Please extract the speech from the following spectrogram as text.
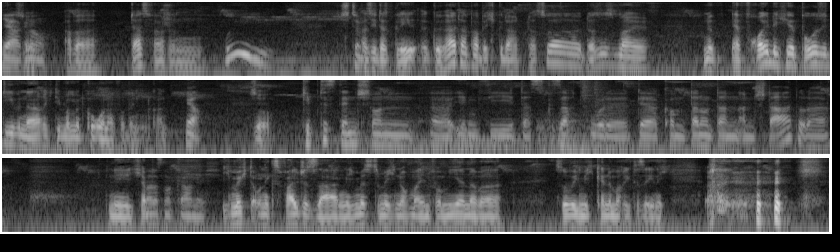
Ja, So, genau. Aber das war schon. Stimmt. Als ich das äh, gehört habe, habe ich gedacht, das war, das ist mal eine erfreuliche, positive Nachricht, die man mit Corona verbinden kann. ja. So. Gibt es denn schon äh, irgendwie, dass gesagt wurde, der kommt dann und dann an den Start oder Nee, ich habe das noch gar nicht? Ich möchte auch nichts Falsches sagen. Ich müsste mich nochmal informieren, aber so wie ich mich kenne, mache ich das eh nicht.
